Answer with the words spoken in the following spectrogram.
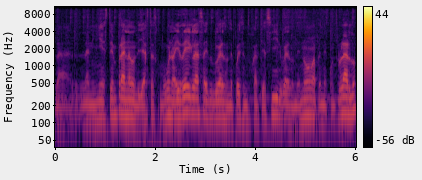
la, niñez temprana donde ya estás como, bueno, hay reglas, hay lugares donde puedes enojarte así, lugares donde no, aprende a controlarlo.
